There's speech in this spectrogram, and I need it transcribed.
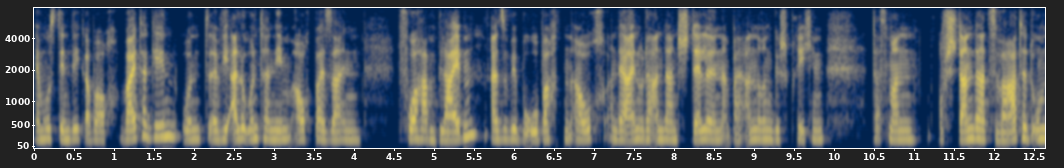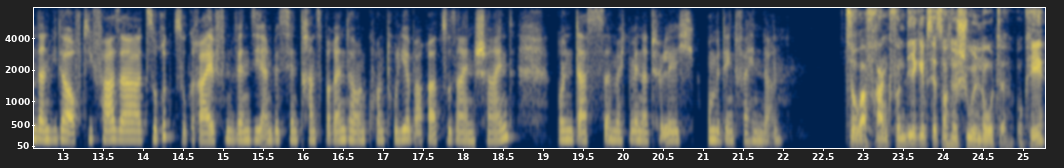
Er muss den Weg aber auch weitergehen und äh, wie alle Unternehmen auch bei seinen Vorhaben bleiben. Also wir beobachten auch an der einen oder anderen Stelle bei anderen Gesprächen, dass man auf Standards wartet, um dann wieder auf die Faser zurückzugreifen, wenn sie ein bisschen transparenter und kontrollierbarer zu sein scheint. Und das äh, möchten wir natürlich unbedingt verhindern. So, aber Frank, von dir gibt es jetzt noch eine Schulnote, okay?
